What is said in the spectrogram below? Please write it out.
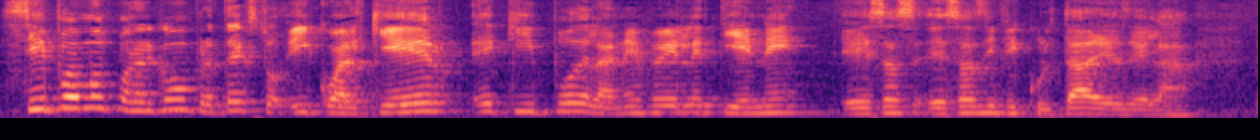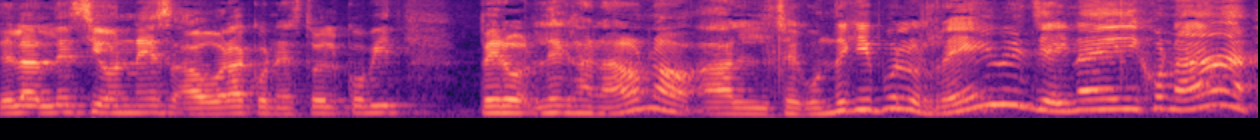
sí podemos poner como pretexto, y cualquier equipo de la NFL tiene esas, esas dificultades de, la, de las lesiones ahora con esto del COVID. Pero le ganaron a- al segundo equipo de los Ravens y ahí nadie dijo nada.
